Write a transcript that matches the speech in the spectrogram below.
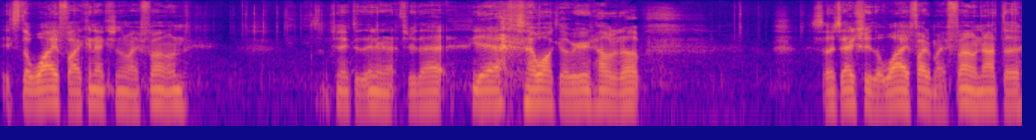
It's the Wi-Fi connection to my phone. I'm connected to the internet through that. Yeah, I walked over here and held it up. So it's actually the Wi-Fi to my phone, not the.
